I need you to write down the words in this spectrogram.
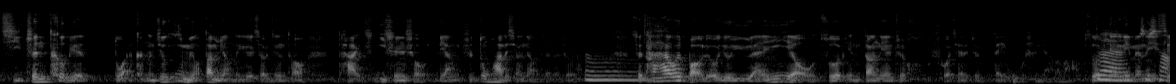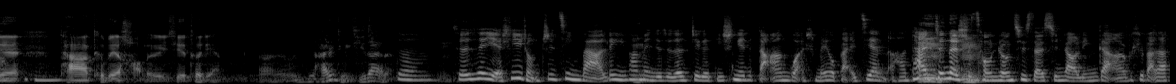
几帧特别短，可能就一秒半秒的一个小镜头，他一伸手，两只动画的小鸟在他手上，嗯，所以她还会保留就原有作品当年之后说起来就得五十作品里面的一些他特别好的一些特点，呃，还是挺期待的。对，所以这也是一种致敬吧。另一方面，就觉得这个迪士尼的档案馆是没有白建的哈，大家真的是嗯从中去在寻找灵感，而不是把它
